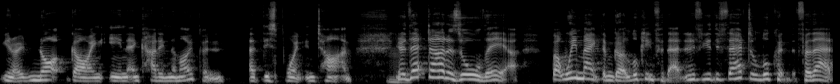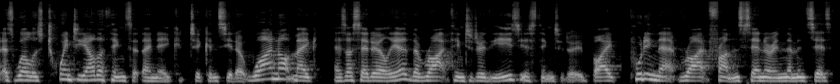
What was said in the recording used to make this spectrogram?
you know, not going in and cutting them open at this point in time. Mm. You know, mm. that data is all there, but we make them go looking for that. And if, you, if they have to look at, for that as well as 20 other things that they need to consider, why not make, as I said earlier, the right thing to do, the easiest thing to do by putting that right front and center in them and says,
